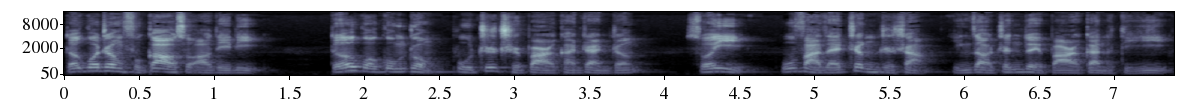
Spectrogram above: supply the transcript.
德国政府告诉奥地利，德国公众不支持巴尔干战争。所以无法在政治上营造针对巴尔干的敌意。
